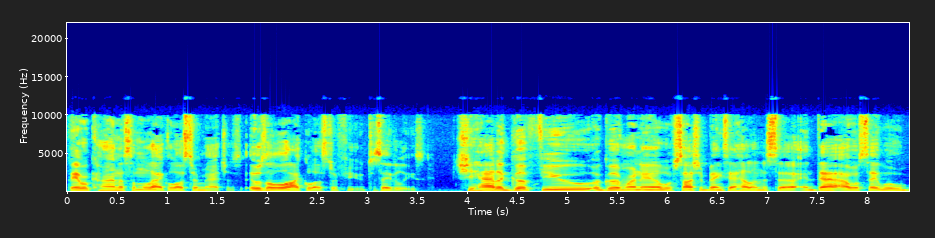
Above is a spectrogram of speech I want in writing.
they were kind of some lackluster matches. It was a lackluster feud, to say the least. She had a good feud, a good run in with Sasha Banks at Hell in a Cell, and that I would say was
